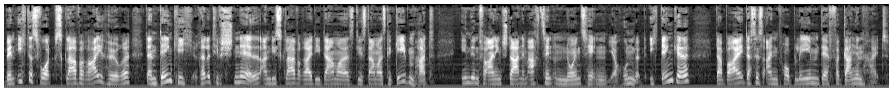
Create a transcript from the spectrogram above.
wenn ich das Wort Sklaverei höre, dann denke ich relativ schnell an die Sklaverei, die, damals, die es damals gegeben hat in den Vereinigten Staaten im 18. und 19. Jahrhundert. Ich denke dabei, das ist ein Problem der Vergangenheit.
